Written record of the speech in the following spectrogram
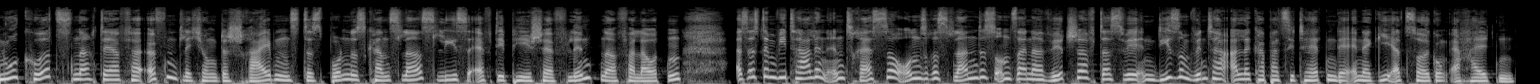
Nur kurz nach der Veröffentlichung des Schreibens des Bundeskanzlers ließ FDP-Chef Lindner verlauten, es ist im vitalen Interesse unseres Landes und seiner Wirtschaft, dass wir in diesem Winter alle Kapazitäten der Energieerzeugung erhalten.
